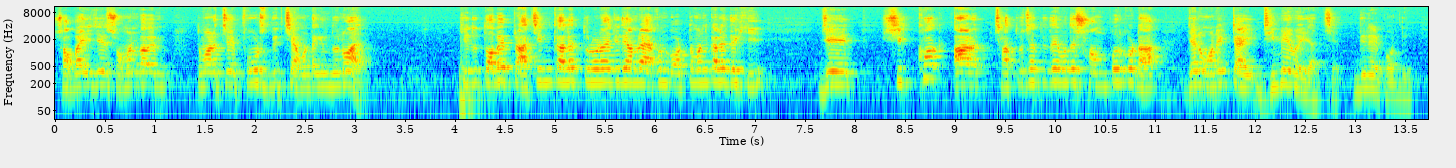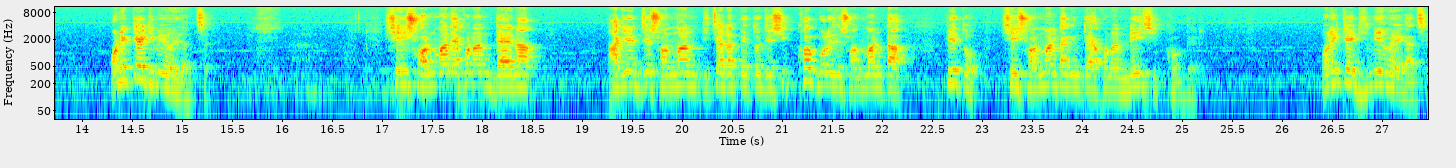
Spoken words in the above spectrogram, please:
সবাই যে সমানভাবে তোমার হচ্ছে ফোর্স দিচ্ছে এমনটা কিন্তু নয়। কিন্তু তবে প্রাচীনকালের তুলনায় যদি আমরা এখন বর্তমানকালে দেখি, যে শিক্ষক আর ছাত্রছাত্রীদের মধ্যে সম্পর্কটা যেন অনেকটাই ঢিমে হয়ে যাচ্ছে দিনের পর দিন। অনেকটাই ঢিমে হয়ে যাচ্ছে। সেই সম্মান এখন আর দেয় না। আগের যে সম্মান টিচাররা পেত, যে শিক্ষক বলে যে সম্মানটা পেত, সেই সম্মানটা কিন্তু এখন আর নেই শিক্ষকদের। অনেকটাই ঢিমে হয়ে গেছে।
